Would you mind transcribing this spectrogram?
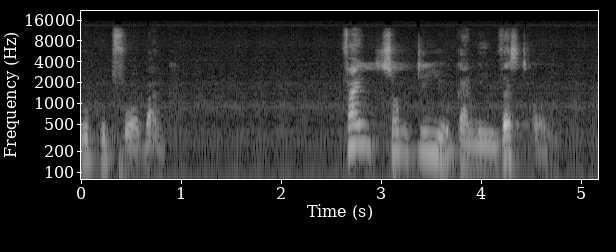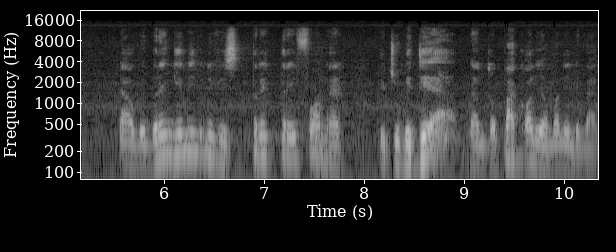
go put for a bank. Find something you can invest on that will be bringing, even if it's three, three, four, nine, it will be there than to pack all your money in the bank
